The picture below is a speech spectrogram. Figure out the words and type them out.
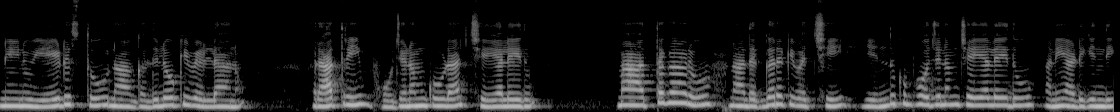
నేను ఏడుస్తూ నా గదిలోకి వెళ్ళాను. రాత్రి భోజనం కూడా చేయలేదు. మా అత్తగారు నా దగ్గరకి వచ్చి ఎందుకు భోజనం చేయలేదు? అని అడిగింది.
